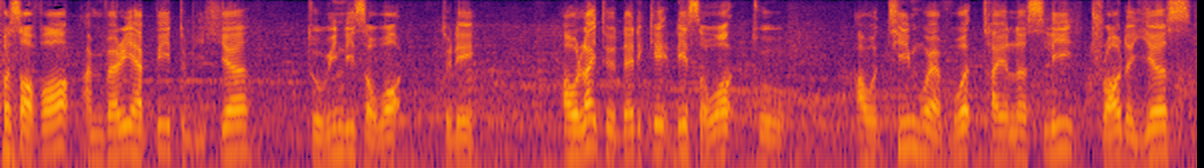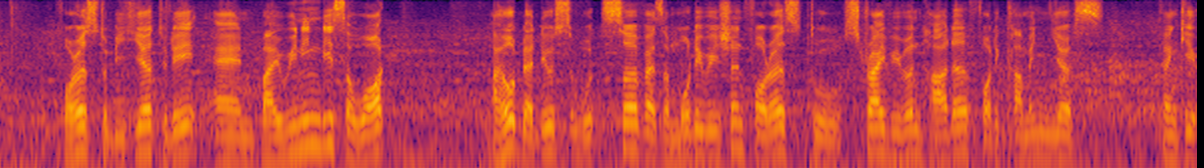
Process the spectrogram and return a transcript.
First of all, I'm very happy to be here to win this award today. I would like to dedicate this award to our team who have worked tirelessly throughout the years for us to be here today and by winning this award, I hope that this would serve as a motivation for us to strive even harder for the coming years. Thank you.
